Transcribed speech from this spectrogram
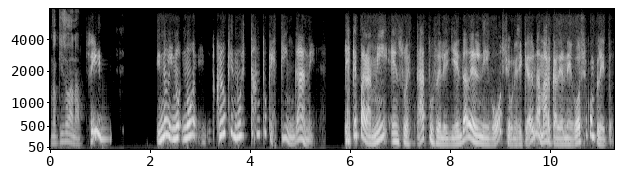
No quiso ganar. Sí. Y no, y no, no, creo que no es tanto que Sting gane. Es que para mí, en su estatus de leyenda del negocio, ni siquiera de una marca, del negocio completo,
